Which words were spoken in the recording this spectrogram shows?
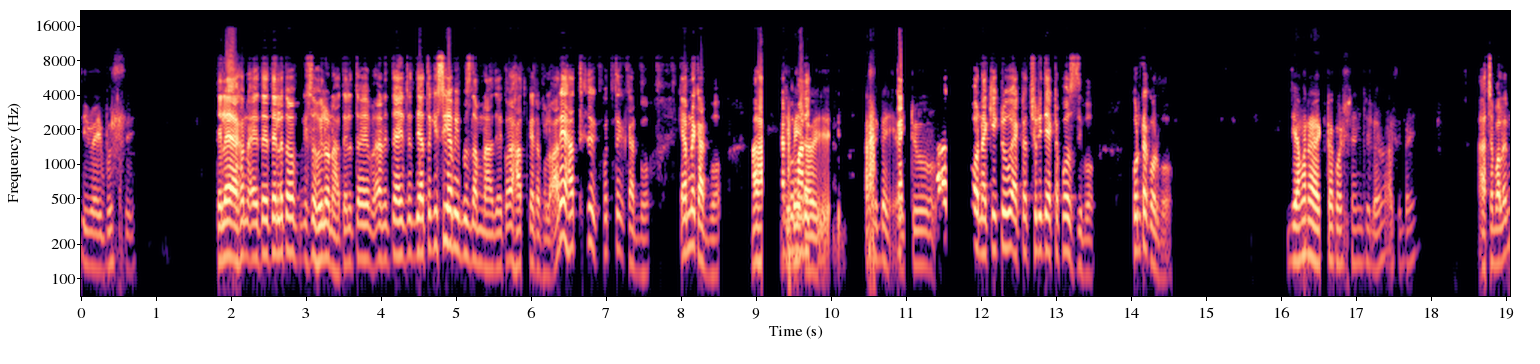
জি ভাই বুঝছি। তাইলে এখন তাইলে তো কিছু হইল না। তাইলে তো মানে তা এটা দিয়া তো কিছুই আমি বুঝলাম না যে হাত কেটে ফেলো। আরে হাত করতে কাটবো? কেমনে কাটবো? আর কাটবো মানে একটু নাকি একটু একটা ছুরি দিয়ে একটা পোস্ট দিব? কোনটা করব? জি আমার আরেকটা কোয়েশ্চেন ছিল আসিফ ভাই। আচ্ছা বলেন।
